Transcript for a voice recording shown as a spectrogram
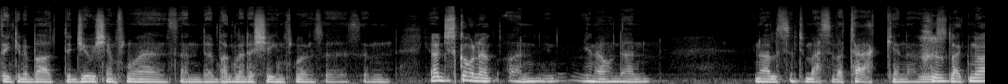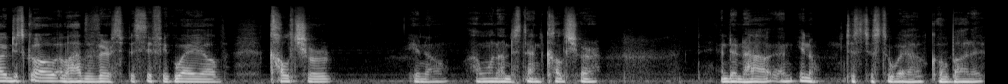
thinking about the Jewish influence and the Bangladeshi influences, and you know, just going up and you know, and then you know, I listen to Massive Attack, and I just like no, I just go. I have a very specific way of culture. You know, I want to understand culture, and then how, and you know, just just the way I go about it.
